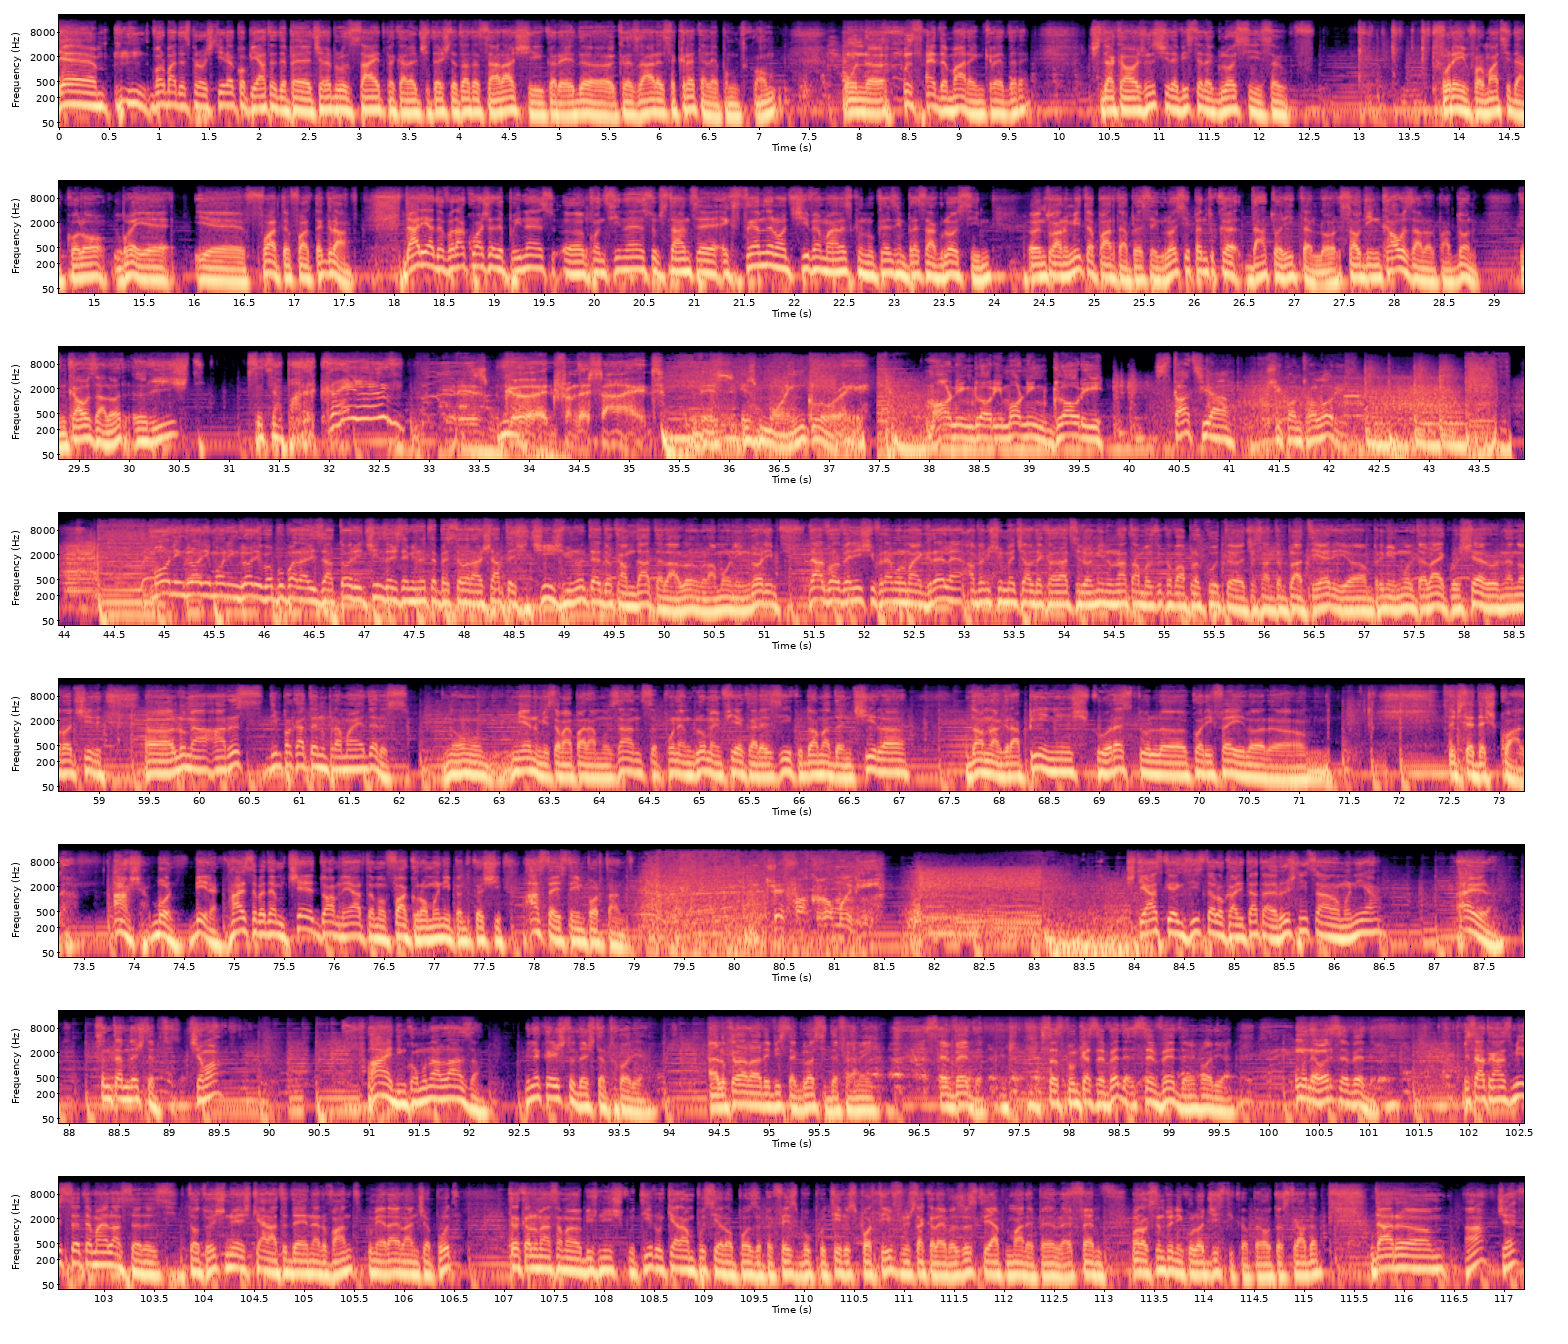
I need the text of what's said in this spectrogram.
E vorba despre o știre copiată de pe celebrul site pe care îl citește toată seara și care e de crezare, secretele.com, un, uh, un site de mare încredere. Și dacă au ajuns și revistele Glossy să fure informații de acolo, bă, e, e foarte, foarte grav. Dar e adevărat, coaja de pâine uh, conține substanțe extrem de nocive, mai ales când lucrezi în presa Glossy, într-o anumită parte a presei Glossy, pentru că datorită lor, sau din cauza lor, pardon, din cauza lor, riști să-ți apară creier. It is good from the sides. This is Morning Glory. Morning Glory, Morning Glory Stația și controlorii Morning Glory, Morning Glory, vă pupă realizatorii 50 de minute peste ora 7 și 5 minute Deocamdată la, la Morning Glory. Dar vor veni și vremuri mai grele. Avem și un meci al declarațiilor minunat Am văzut că v-a plăcut uh, ce s-a întâmplat ieri. Uh, Am primit multe like-uri, share-uri, nenorociri. Uh, Lumea a râs, din păcate nu prea mai e de râs. Nu, Mie nu mi se mai pare amuzant Să punem glume în fiecare zi cu doamna Dăncilă Doamna Grapini și cu restul uh, corifeilor uh, lipse de școală Așa, bun, bine. Hai să vedem ce, Doamne iartă-mă, fac românii, pentru că și asta este important. Ce fac românii? Știați că există localitatea Râșnița în România? Hai, bine. Suntem deștepți. Ce, mă? Ai, din comuna Laza. Bine că ești tu deștept, Horia. Ai lucrat la reviste Glossy de femei. Se vede. Să spun că se vede? Se vede, Horia. Uneori se vede. Mi s-a transmis să te mai las să râzi. Totuși, nu ești chiar atât de enervant cum erai la început. Cred că lumea s-a mai obișnuit și cu tirul Chiar am pus ieri o poză pe Facebook cu tirul sportiv Nu știu dacă l-ai văzut, scria pe mare pe FM Mă rog, sunt unii cu logistică pe autostradă Dar, uh, a? Ce?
